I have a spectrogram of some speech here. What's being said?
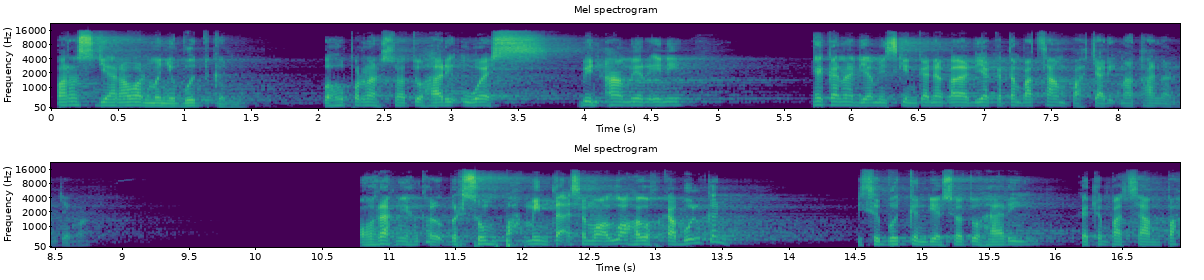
Para sejarawan menyebutkan bahwa pernah suatu hari Uwais bin Amir ini Ya karena dia miskin, karena kalau dia ke tempat sampah cari makanan jemaah. Orang yang kalau bersumpah minta sama Allah, Allah kabulkan. Disebutkan dia suatu hari ke tempat sampah.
